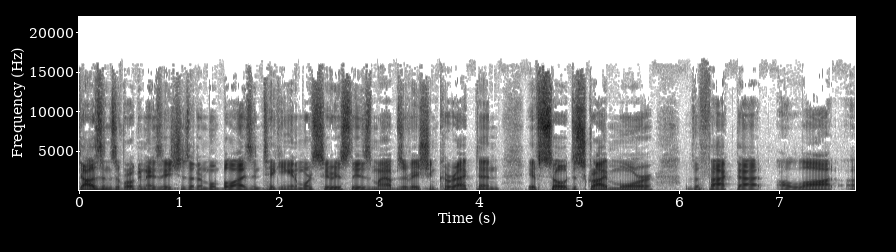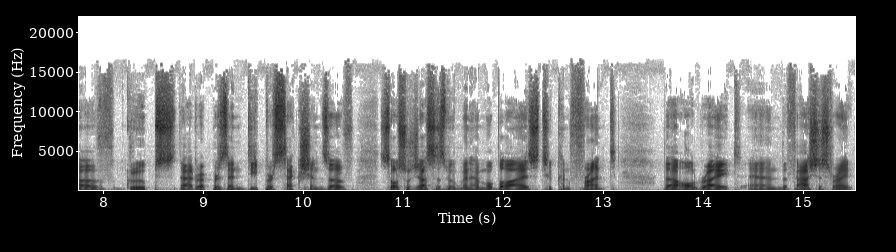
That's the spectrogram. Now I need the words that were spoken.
dozens of organizations that are mobilized and taking it more seriously. Is my observation correct? And if so, describe more the fact that a lot of groups that represent deeper sections of social justice movement have mobilized to confront the alt right and the fascist right.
